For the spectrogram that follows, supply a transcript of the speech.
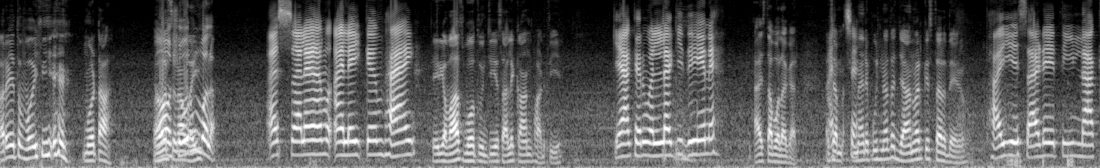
अरे तो वही नहीं है मोटा। हाँ शोरूम वाला। अस्सलाम अलैकुम भाई। तेरी आवाज़ बहुत ऊँची है साले कान फाड़ती है। क्या करूँ अल्लाह की देन है। आहिस्ता बोला कर। अच्छा, अच्छा। मैंने पूछना था जानवर किस तरह दे रहे हो? भाई ये साढ़े तीन लाख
